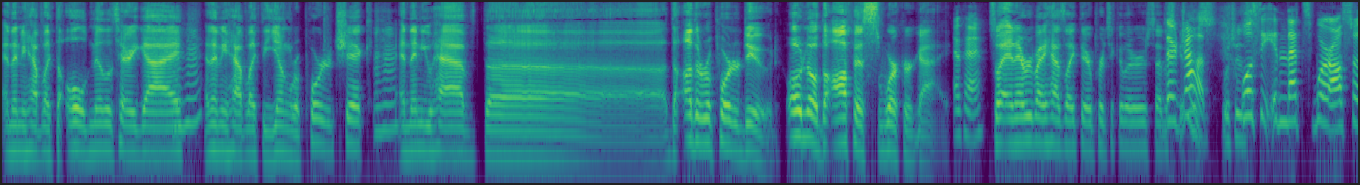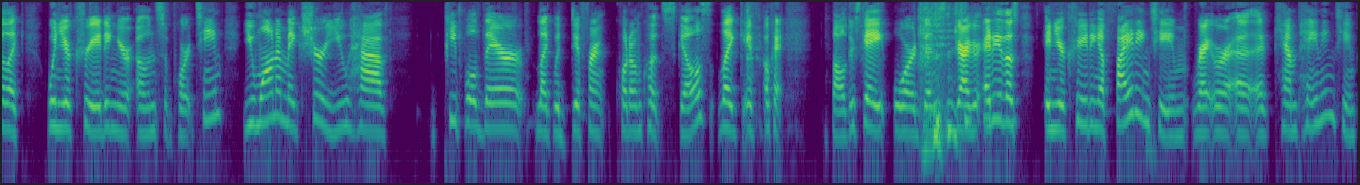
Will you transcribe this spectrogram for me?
and then you have like the old military guy, Mhm. and then you have like the young reporter chick, Mhm. and then you have the the other reporter dude. Oh no, the office worker guy. Okay. So and everybody has like their particular set of Their skills, job. which is Well, see, and that's where also like when you're creating your own support team, you want to make sure you have people there like with different quote unquote skills. Like if okay, Baldur's Gate or Dungeons and Dragons, any of those, and you're creating a fighting team, right, or a, a campaigning team,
